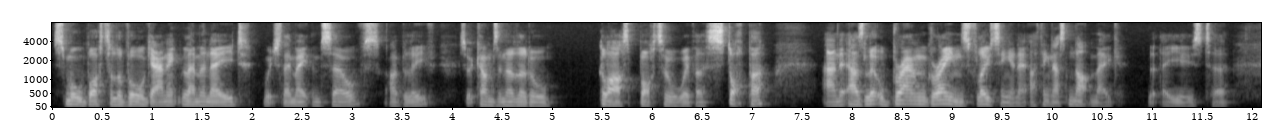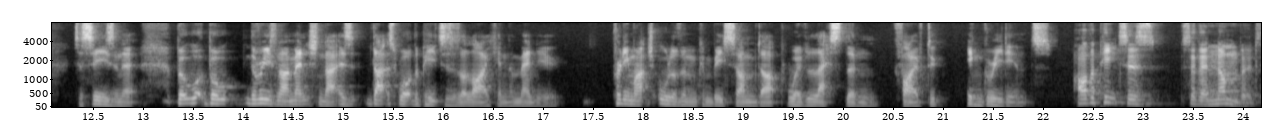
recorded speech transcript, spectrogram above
Small bottle of organic lemonade, which they make themselves, I believe. So it comes in a little glass bottle with a stopper, and it has little brown grains floating in it. I think that's nutmeg that they use to to season it. But what, but the reason I mentioned that is that's what the pizzas are like in the menu. Pretty much all of them can be summed up with less than five de- ingredients. Are the pizzas so they're numbered?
